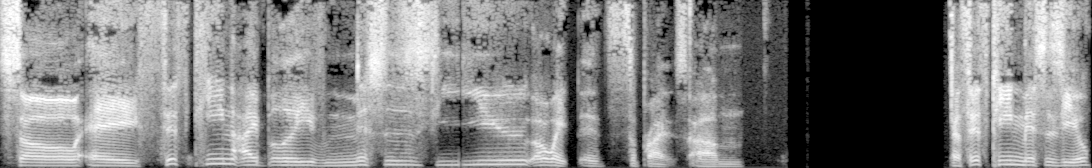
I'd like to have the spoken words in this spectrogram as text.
So a 15, I believe, misses you. Oh wait, it's surprise. Um, a 15 misses you.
